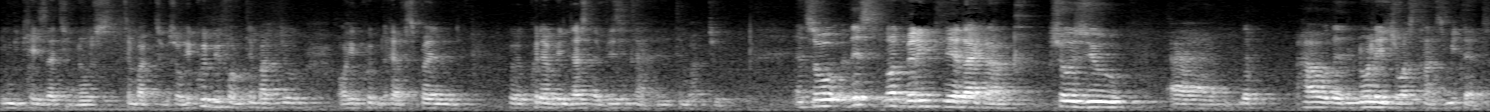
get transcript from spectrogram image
indicates that he knows Timbuktu. So he could be from Timbuktu or he could have spent, could have been just a visitor in Timbuktu. And so this not very clear diagram shows you uh, the, how the knowledge was transmitted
